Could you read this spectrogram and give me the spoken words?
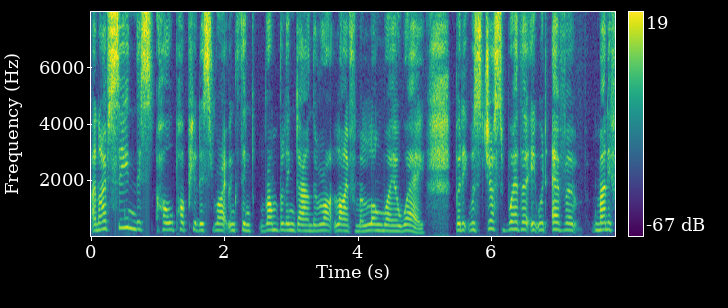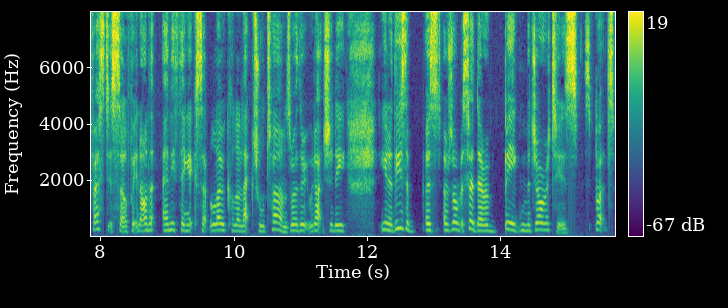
And I've seen this whole populist right wing thing rumbling down the right line from a long way away. But it was just whether it would ever manifest itself in anything except local electoral terms, whether it would actually, you know, these are, as, as Robert said, there are big majorities. But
